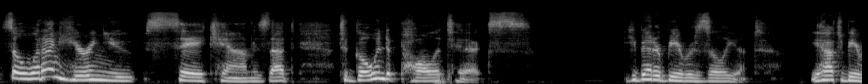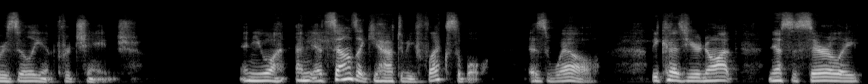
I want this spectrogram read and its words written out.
So, what I'm hearing you say, Cam, is that to go into politics, you better be resilient. You have to be resilient for change. And you and it sounds like you have to be flexible as well because you're not necessarily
